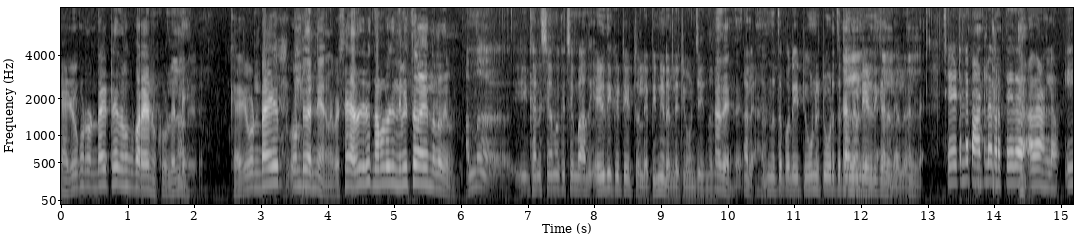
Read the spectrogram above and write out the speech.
കഴിവ് കൂടെ ഉണ്ടായിട്ടേ നമുക്ക് പറയാൻ നോക്കുള്ളൂ അല്ലേ? കഴിവുണ്ടായ കൊണ്ട് തന്നെയാണ്. പക്ഷേ അതൊരു നമ്മളൊരു നിമിത്തമായി എന്നുള്ളതേ ഉണ്ട് അന്ന് ഈ ഘനശ്യാമൊക്കെ ചെയ്യുമ്പോൾ അത് എഴുതി കിട്ടിയിട്ടല്ലേ? പിന്നീടല്ലേ ട്യൂൺ ചെയ്യുന്നത്? അതെ. അല്ലെ? ഇന്നത്തെ പോലെ ഈ ട്യൂൺ ഇട്ട് കൊടുത്തിട്ട് വേണ്ടി എഴുതിക്കലല്ലോ? അല്ല ചേട്ടന്റെ പാട്ടിലെ പ്രത്യേകത അതാണല്ലോ. ഈ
